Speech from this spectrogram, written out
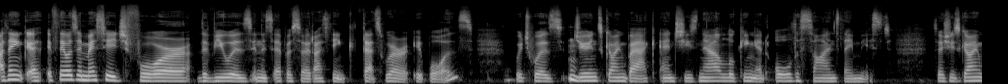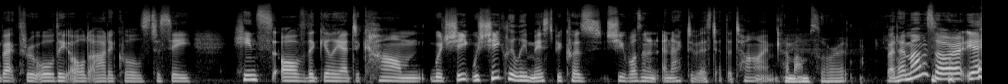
I think uh, if there was a message for the viewers in this episode, I think that's where it was, which was June's going back and she's now looking at all the signs they missed. So she's going back through all the old articles to see hints of the Gilead to come, which she which she clearly missed because she wasn't an activist at the time. Her mum saw it. But her mum saw it, yeah.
